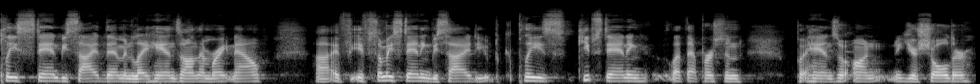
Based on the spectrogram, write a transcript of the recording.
please stand beside them and lay hands on them right now. Uh, if, if somebody's standing beside you, please keep standing. Let that person put hands on your shoulder.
